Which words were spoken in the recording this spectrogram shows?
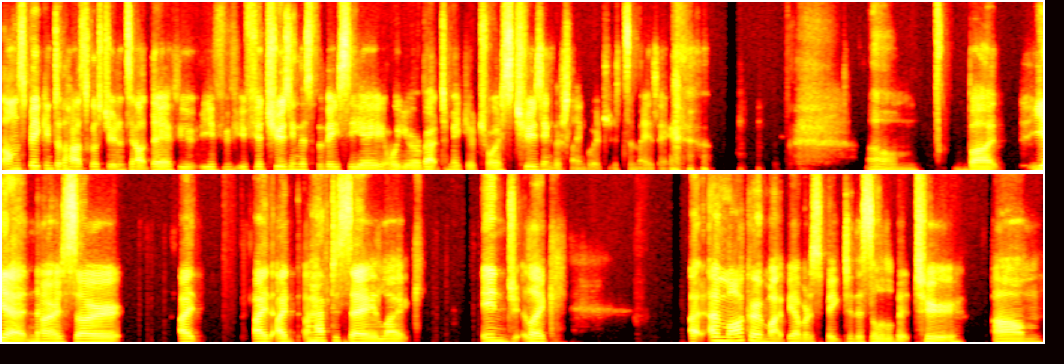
I'm speaking to the high school students out there. If you, if if if you're choosing this for VCE or you're about to make your choice, choose English language. It's amazing. um, but yeah, no. So, I, I, I I have to say, like, in like, and Marco might be able to speak to this a little bit too. Um,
